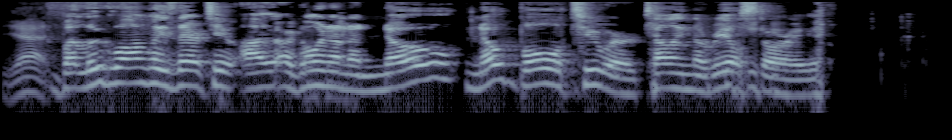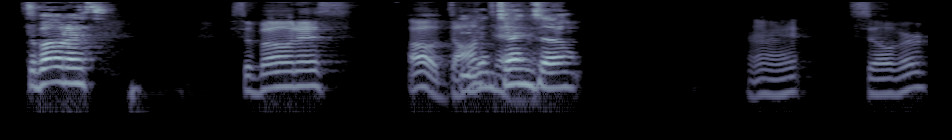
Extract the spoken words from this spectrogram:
Yes. but Luke Longley's there too. Are, going on a no no bowl tour, telling the real story. bonus. Sabonis. Oh, Donte. DiVincenzo. All right. Silver.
